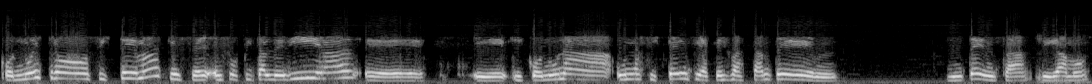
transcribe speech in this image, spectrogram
con nuestro sistema, que es, hospital de día, eh, y con una, una asistencia que es bastante mm, intensa, digamos,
